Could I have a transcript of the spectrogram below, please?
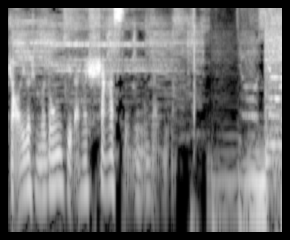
找一个什么东西把他杀死那种感觉。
